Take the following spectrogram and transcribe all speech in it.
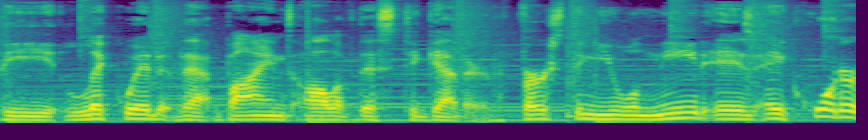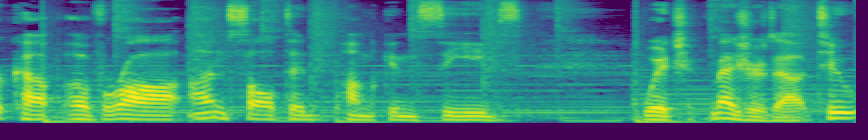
the liquid that binds all of this together. The first thing you will need is a quarter cup of raw unsalted pumpkin seeds, which measures out to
